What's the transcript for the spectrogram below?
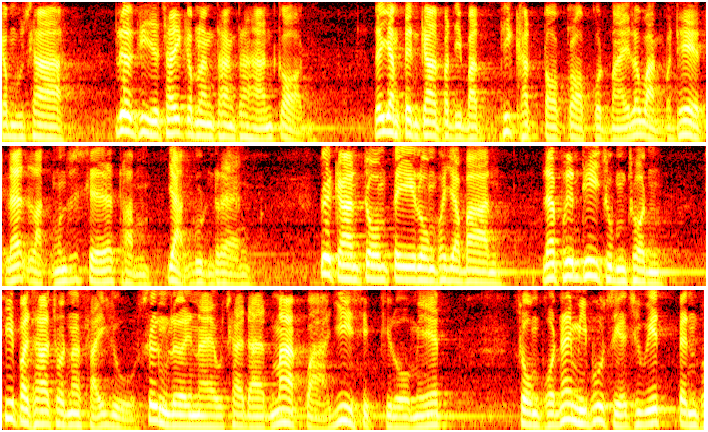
กัมพูชา เลือกที่จะใช้กำลังทางทหารก่อน และยังเป็นการปฏิบัติที่ขัดต่อกรอบกฎหมายระหว่างประเทศ และหลักมนุษยธรรมอย่างรุนแรง ด้วยการโจมตีโรงพยาบาลและพื้นที่ชุมชน ที่ประชาชนอาศัยอยู่ ซึ่งเลยแนวชายแดนมากกว่า 20 กิโลเมตร ส่งผลให้มีผู้เสียชีวิตเป็นพ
